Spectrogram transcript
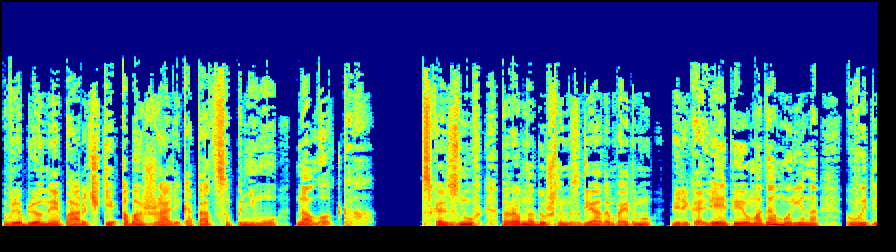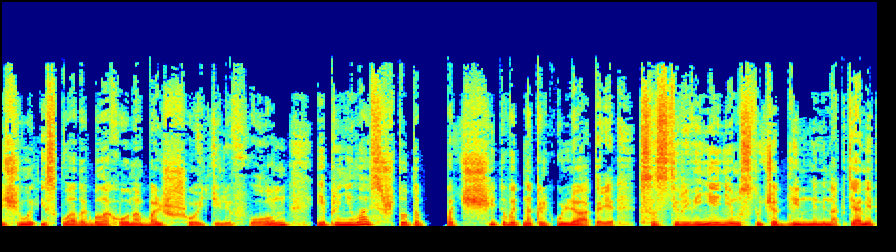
влюбленные парочки обожали кататься по нему на лодках. Скользнув равнодушным взглядом по этому великолепию, мадам Мурена вытащила из складок балахона большой телефон и принялась что-то подсчитывать на калькуляторе, со стервенением стуча длинными ногтями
